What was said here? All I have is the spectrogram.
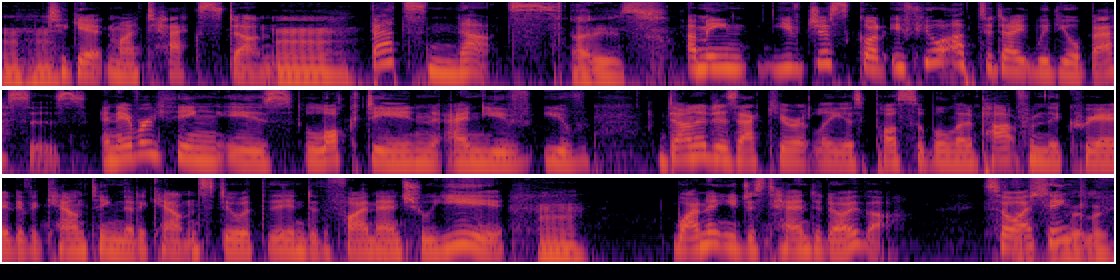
mm-hmm. to get my tax done. Mm. That's nuts. That is. I mean, you've just got if you're up to date with your BASs and everything is locked in and you've you've done it as accurately as possible, and apart from the creative accounting that accountants do at the end of the financial year, mm. why don't you just hand it over? So I think,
